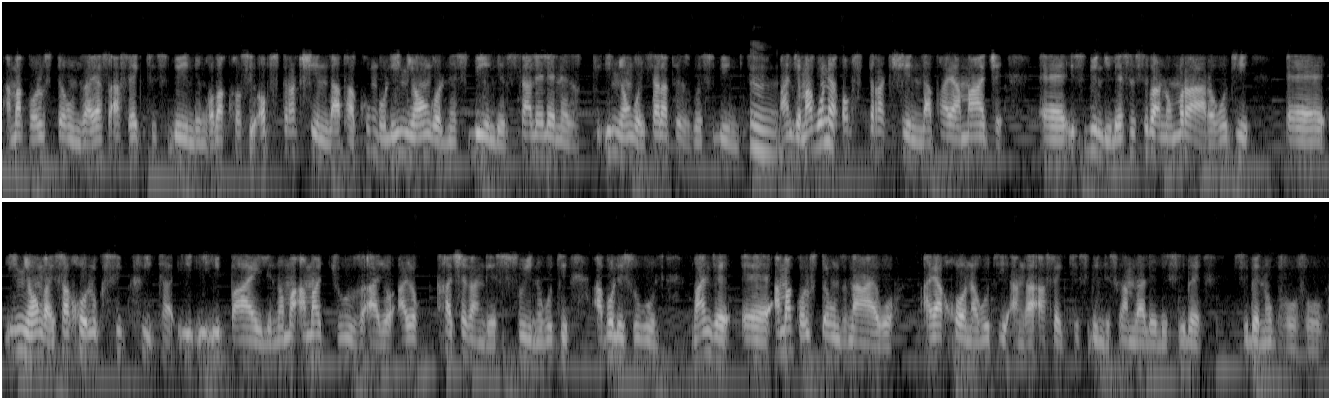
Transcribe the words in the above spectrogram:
ama-gallstones ayasi-affect isibindi ngoba cause i-obstruction lapha khumbula inyongo nesibindi zihlalele nezi- inyongo ihlala phezu kwesibindi Mm. manje makune-obstruction lapha yamatshe eh isibindi lesi siba nomraro ukuthi eh inyonga ayisakhona ukusikhitha i- i- ibhayili noma ama-juice ayo ayokuqhatsheka ngesiswini ukuthi abolise ukudla. Manje eh ama-goldstones nawo ayakhona ukuthi anga-affect isibindi sikamlaleli sibe sibe nokuvuvuka.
